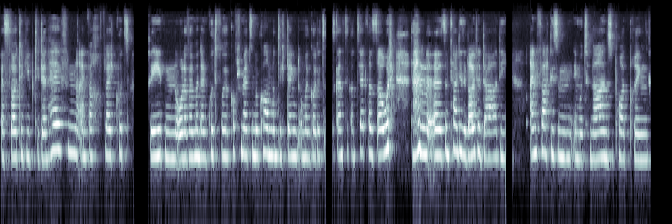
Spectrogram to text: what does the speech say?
es Leute gibt, die dann helfen, einfach vielleicht kurz reden oder wenn man dann kurz vorher Kopfschmerzen bekommt und sich denkt, oh mein Gott, jetzt ist das ganze Konzert versaut, dann äh, sind halt diese Leute da, die einfach diesen emotionalen Support bringen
